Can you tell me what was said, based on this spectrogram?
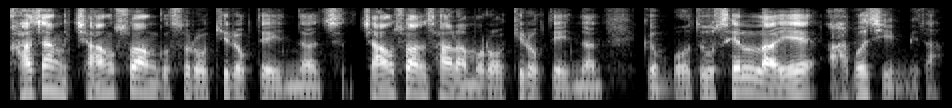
가장 장수한 것으로 기록되어 있는 장수한 사람으로 기록되어 있는 그 모두셀라의 아버지입니다.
